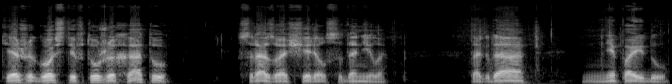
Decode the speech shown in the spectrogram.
Те же гости в ту же хату, — сразу ощерился Данила. — Тогда не пойду.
